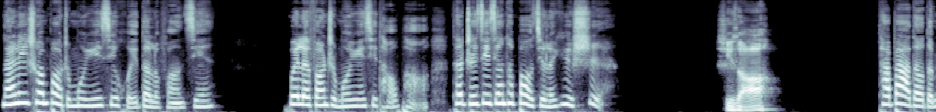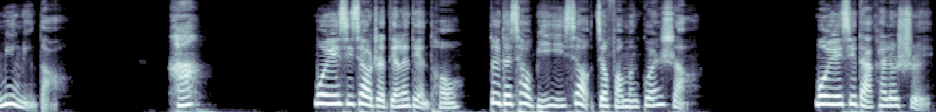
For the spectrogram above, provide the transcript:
南离川抱着莫云熙回到了房间。为了防止莫云熙逃跑，他直接将他抱进了浴室。洗澡。他霸道的命令道。好。莫云熙笑着点了点头，对他俏皮一笑，将房门关上。莫云熙打开了水，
